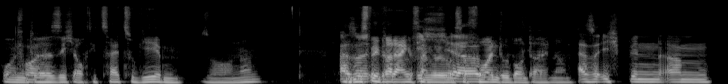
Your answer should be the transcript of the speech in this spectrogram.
und äh, sich auch die Zeit zu geben. So, ne? Also das ist mir gerade eingefallen, weil wir uns da äh, vorhin drüber unterhalten haben. Also ich bin ähm,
